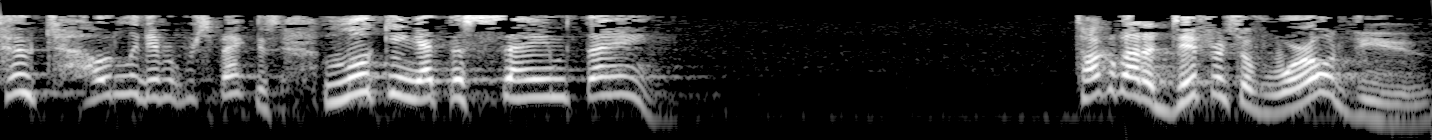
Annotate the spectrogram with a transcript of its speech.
Two totally different perspectives, looking at the same thing. Talk about a difference of worldview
